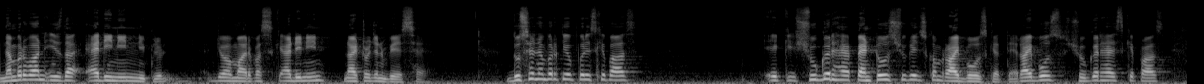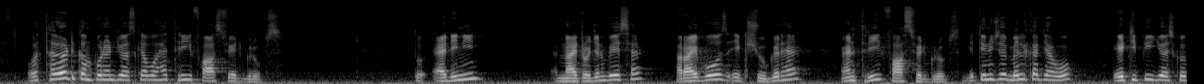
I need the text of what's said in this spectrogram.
Number one is the adenine nucleo जो हमारे पास एडिनिन नाइट्रोजन बेस है। दूसरे नंबर के ऊपर इसके पास एक शुगर है पेंटोज शुगर जिसको हम राइबोज कहते हैं। राइबोज शुगर है इसके पास। और थर्ड कंपोनेंट जो इसका, वो है थ्री फास्फेट ग्रुप्स तो एडिनिन नाइट्रोजन बेस है राइबोज एक शुगर है एंड थ्री फास्फेट ग्रुप्स ये तीनों चीज़ें मिलकर जो है वो एटीपी जो इसको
